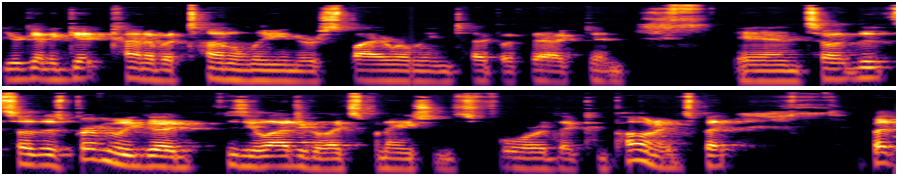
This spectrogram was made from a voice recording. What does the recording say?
you're, going to get kind of a tunneling or spiraling type effect, and and so th- so there's perfectly good physiological explanations for the components, but but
